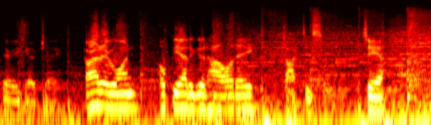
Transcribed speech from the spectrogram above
there you go, Jay. All right, everyone. Hope you had a good holiday. Talk to you soon. See ya.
